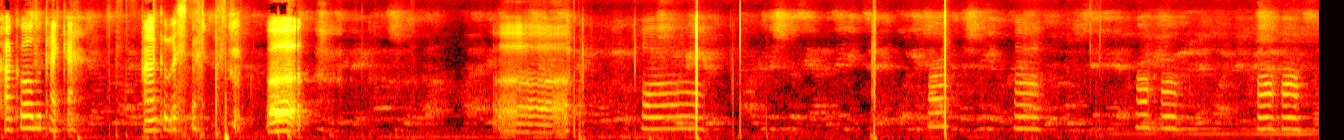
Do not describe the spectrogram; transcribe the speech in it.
Kaka oldu kaka. Arkadaşlar. Aa. Ha ha ha ha ha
